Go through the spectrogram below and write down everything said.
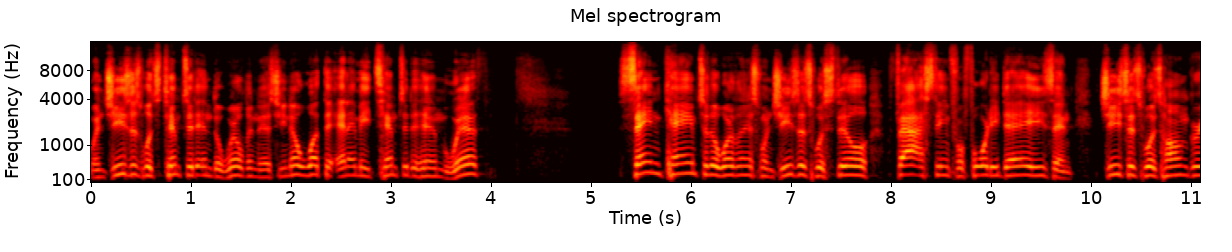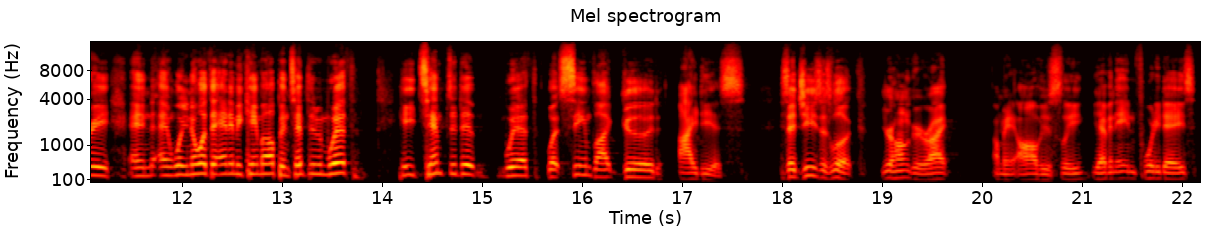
When Jesus was tempted in the wilderness, you know what the enemy tempted him with? Satan came to the wilderness when Jesus was still fasting for 40 days and Jesus was hungry. And, and well, you know what the enemy came up and tempted him with? He tempted him with what seemed like good ideas. He said, Jesus, look, you're hungry, right? I mean, obviously, you haven't eaten 40 days.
